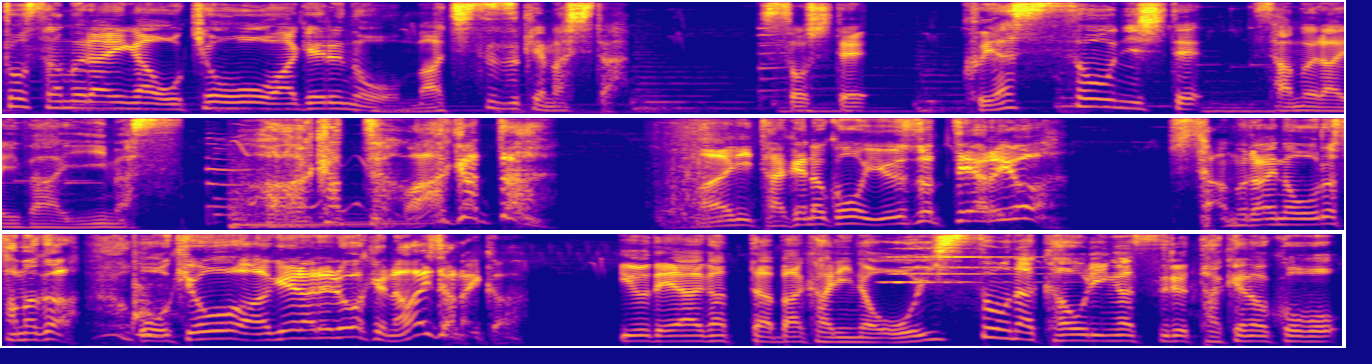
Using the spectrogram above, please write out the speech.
と侍がお経をあげるのを待ち続けましたそして悔しそうにして侍は言います。分かった分かった。お前にタケノコを譲ってやるよ。侍の俺様がお経をあげられるわけないじゃないか。茹で上がったばかりの美味しそうな香りがするタケノコを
